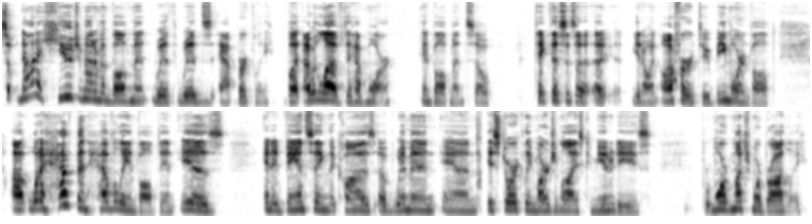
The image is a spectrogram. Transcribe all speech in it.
So, not a huge amount of involvement with WIDS at Berkeley, but I would love to have more involvement. So, take this as a, a you know an offer to be more involved. Uh, what I have been heavily involved in is in advancing the cause of women and historically marginalized communities more much more broadly,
